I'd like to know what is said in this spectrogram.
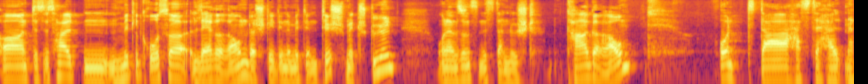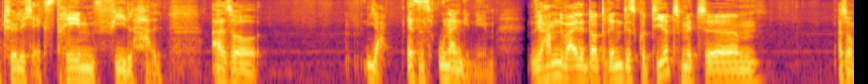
Und das ist halt ein mittelgroßer leerer Raum. Da steht in der Mitte ein Tisch mit Stühlen und ansonsten ist da nichts karger Raum. Und da hast du halt natürlich extrem viel Hall. Also, ja, es ist unangenehm. Wir haben eine Weile dort drin diskutiert mit, ähm, also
